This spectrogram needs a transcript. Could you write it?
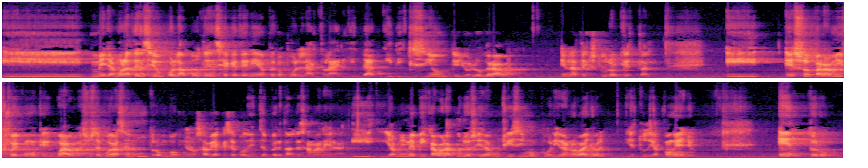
y me llamó la atención por la potencia que tenía, pero por la claridad y dicción que ellos lograban en la textura orquestal. Y eso para mí fue como que, wow, eso se puede hacer en un trombón. Yo no sabía que se podía interpretar de esa manera. Y, a mí me picaba la curiosidad muchísimo por ir a Nueva York y estudiar con ellos. Entro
